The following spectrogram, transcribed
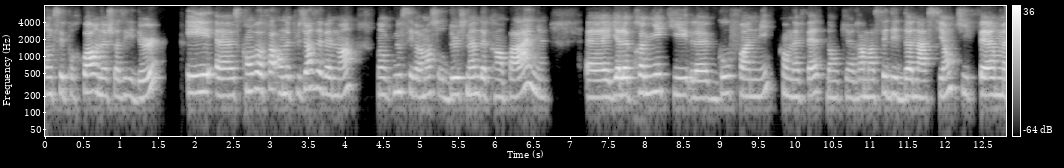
Donc, c'est pourquoi on a choisi les deux. Et euh, ce qu'on va faire, on a plusieurs événements. Donc, nous, c'est vraiment sur deux semaines de campagne. Euh, il y a le premier qui est le GoFundMe qu'on a fait, donc ramasser des donations qui ferme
